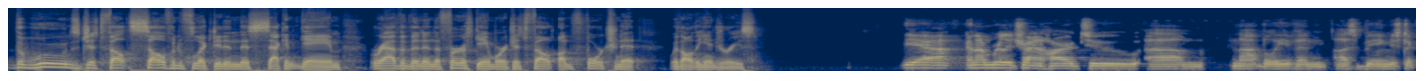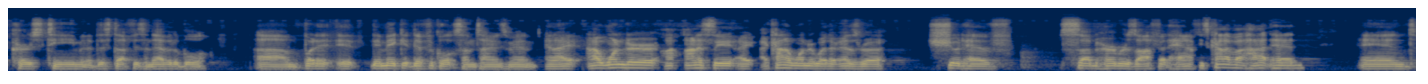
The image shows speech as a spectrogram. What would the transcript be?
the wounds just felt self-inflicted in this second game rather than in the first game where it just felt unfortunate with all the injuries. Yeah and i'm really trying hard to um, not believe in us being just a cursed team and that this stuff is inevitable um, but it, it they make it difficult sometimes, man. And I I wonder honestly, I, I kind of wonder whether Ezra should have subbed Herbers off at half. He's kind of a hothead, and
